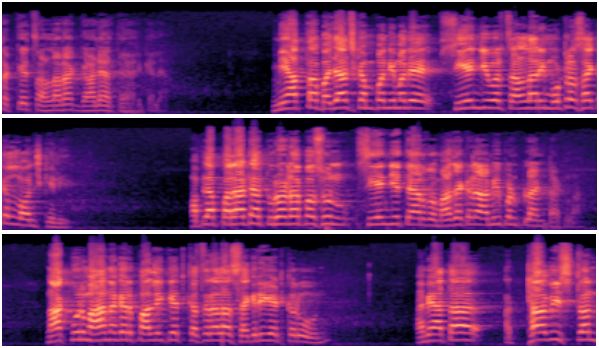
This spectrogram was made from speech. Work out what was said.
टक्के चालणाऱ्या गाड्या तयार केल्या. मी आत्ता बजाज कंपनीमध्ये सी एन जीवर चालणारी मोटरसायकल लॉन्च केली. आपल्या पराठ्या तुराट्यापासून सी एन जी तयार होतो. माझ्याकडे आम्ही पण प्लॅन टाकला. नागपूर महानगरपालिकेत कचऱ्याला सॅग्रिगेट करून आम्ही आता अठ्ठावीस ton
